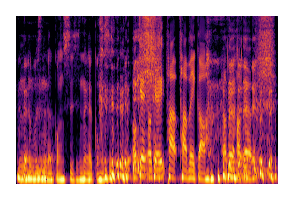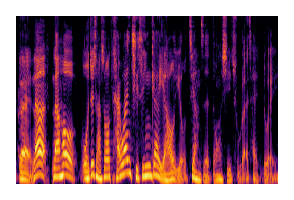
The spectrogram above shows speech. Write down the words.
嗯 不是那个公式，是那个公式。OK OK，怕怕被告，好的。好的，对，那然后我就想说，台湾其实应该也要有这样子的东西出来才对，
